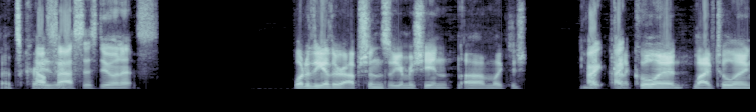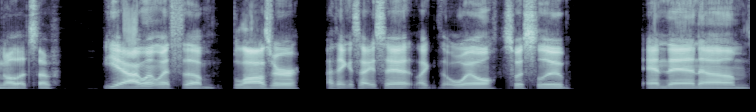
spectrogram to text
That's crazy. how fast it's doing it. What are the other options of your machine? Um, like did you, I- kind of coolant, live tooling, all that stuff. Yeah, I went with um, Blaser. I think is how you say it, like the oil Swisslube, and then um,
